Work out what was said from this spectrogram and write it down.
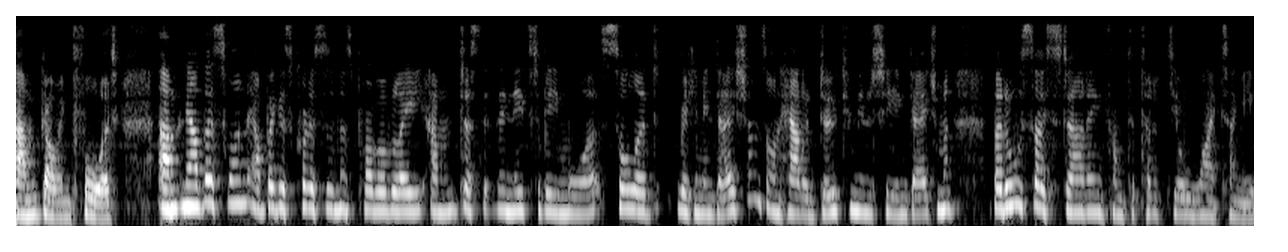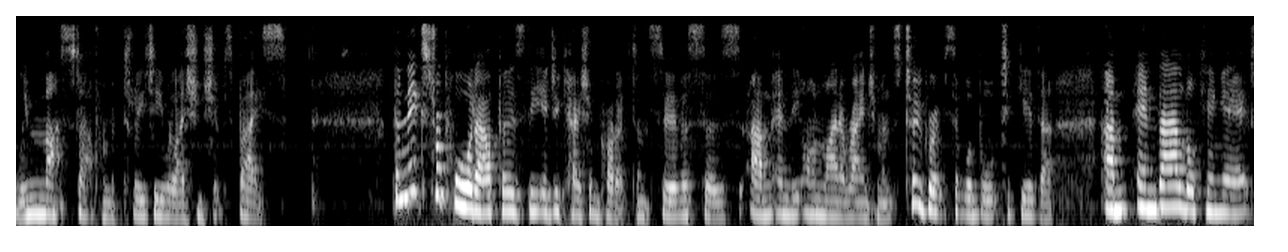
um, going forward. Um, now this one, our biggest criticism is probably um, just that there needs to be more solid recommendations on how to do community engagement, but also starting from Te Tiriti o Waitangi. We must start from a treaty relationships base. The next report up is the education product and services um, and the online arrangements, two groups that were brought together. Um, and they're looking at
